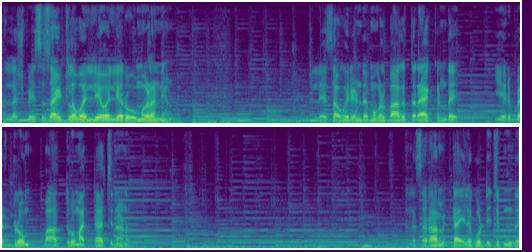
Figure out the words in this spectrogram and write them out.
നല്ല സ്പേസസ് ആയിട്ടുള്ള വലിയ വലിയ റൂമുകൾ തന്നെയാണ്. വലിയ സൗകര്യമുണ്ട് മുകൾ ഭാഗത്ത് റാക്ക് ഉണ്ട്. ഈ ഒരു ബെഡ്റൂം ബാത്റൂം അറ്റാച്ച്ഡ് ആണ് നല്ല സെറാമിക് ടൈൽ കൊട്ടിച്ചിട്ടുണ്ട്.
